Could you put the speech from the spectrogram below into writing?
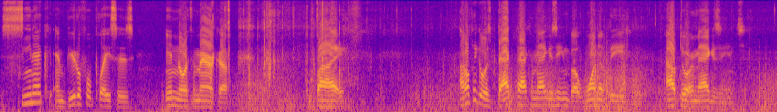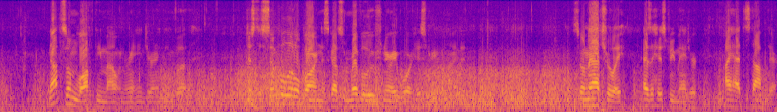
scenic and beautiful places in North America by, I don't think it was Backpacker Magazine, but one of the outdoor magazines. Not some lofty mountain range or anything, but just a simple little barn that's got some Revolutionary War history behind it. So naturally, as a history major, I had to stop there.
